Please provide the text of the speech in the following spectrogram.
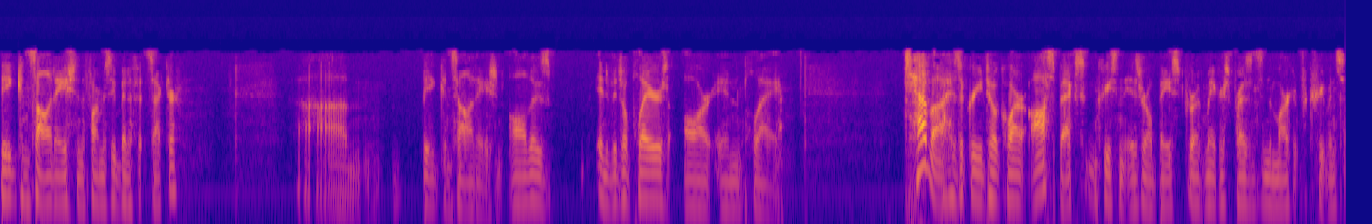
Big consolidation in the pharmacy benefit sector. Um, big consolidation. All those individual players are in play. Teva has agreed to acquire Auspex, increasing the Israel-based drug maker's presence in the market for treatments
